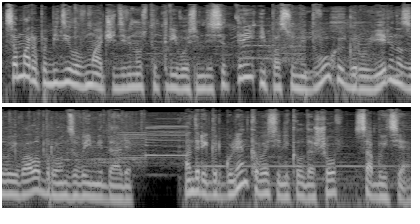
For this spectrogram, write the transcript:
Самара победила в матче 93-83 и по сумме двух игр уверенно завоевала бронзовые медали. Андрей Горгуленко, Василий Колдашов. События.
